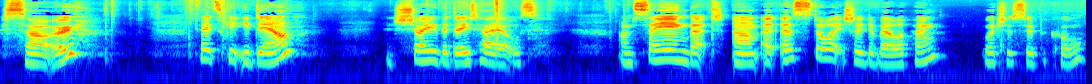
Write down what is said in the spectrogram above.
So, let's get you down and show you the details. I'm seeing that um, it is still actually developing, which is super cool.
